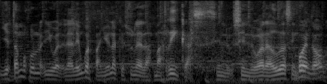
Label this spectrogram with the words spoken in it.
Y estamos con igual, la lengua española, que es una de las más ricas, sin, lugar a dudas. En bueno,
